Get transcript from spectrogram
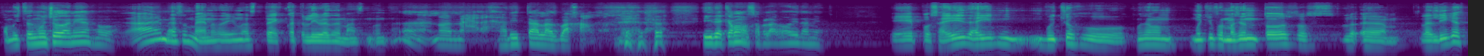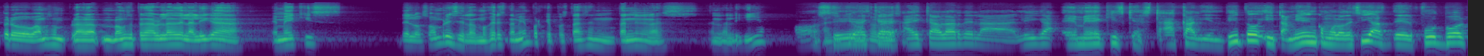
¿Comiste mucho, Daniel? Ay, más o menos, hay unas 3, 4 libras de más. No, ah, no es nada, ahorita las bajamos. ¿Y de qué vamos a hablar hoy, Daniel? Eh, pues ahí hay mucho, ¿cómo se llama? mucha información en todas los, eh, las ligas, pero vamos a, vamos a empezar a hablar de la Liga MX, de los hombres y de las mujeres también, porque pues están en, están en, las, en la liguilla. Sí, hay, que, hay que hablar de la Liga MX que está calientito y también, como lo decías, del fútbol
